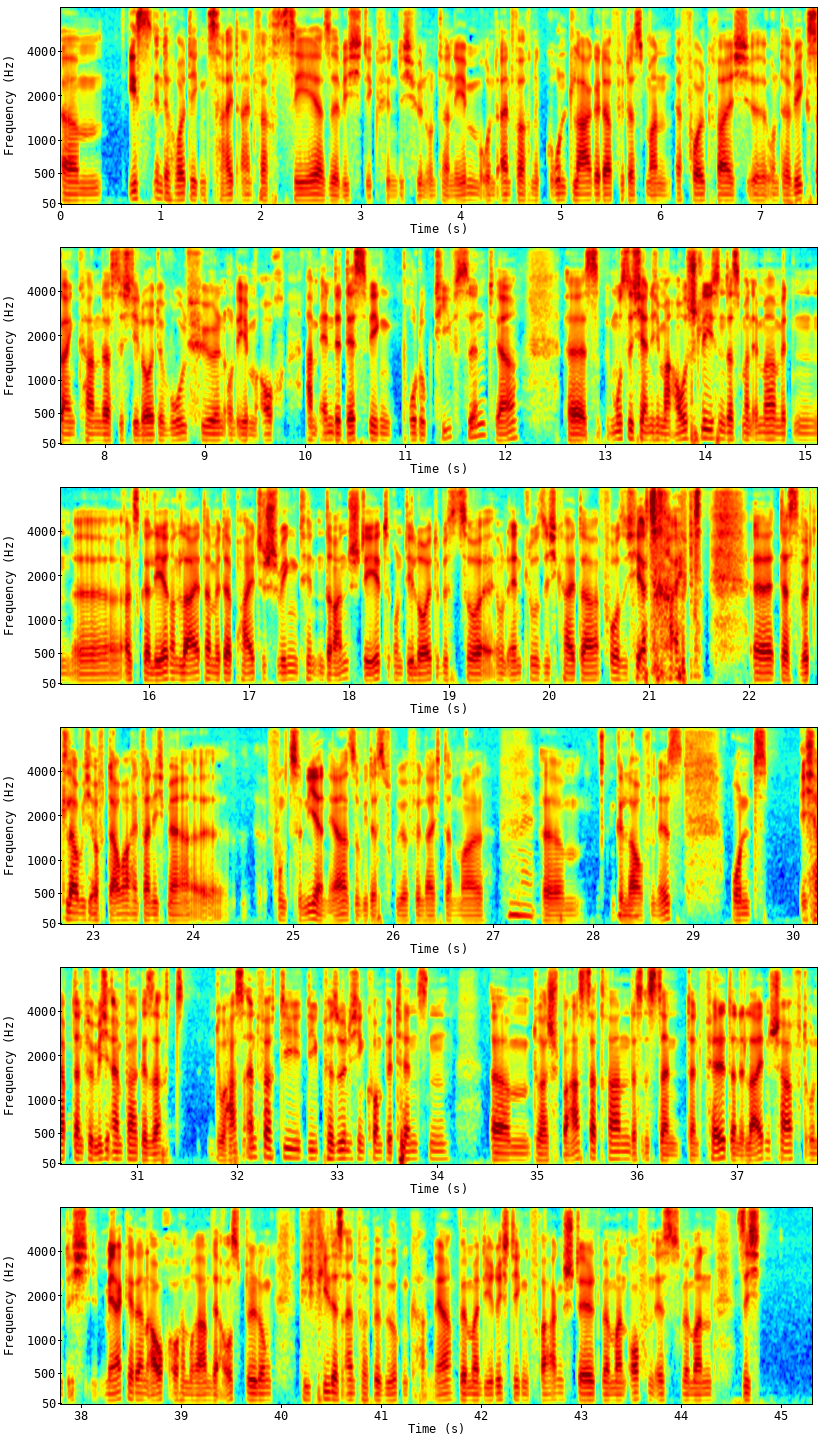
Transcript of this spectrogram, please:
ähm, ist in der heutigen Zeit einfach sehr, sehr wichtig, finde ich, für ein Unternehmen und einfach eine Grundlage dafür, dass man erfolgreich äh, unterwegs sein kann, dass sich die Leute wohlfühlen und eben auch am Ende deswegen produktiv sind. Ja, äh, es muss sich ja nicht immer ausschließen, dass man immer mit ein, äh, als Galeerenleiter mit der Peitsche schwingend hinten dran steht und die Leute bis zur Unendlosigkeit da vor sich her treibt. Äh, das wird, glaube ich, auf Dauer einfach nicht mehr äh, funktionieren, ja, so wie das früher vielleicht dann mal nee. ähm, gelaufen ist. Und ich habe dann für mich einfach gesagt, du hast einfach die, die persönlichen Kompetenzen, ähm, du hast Spaß daran, das ist dein, dein Feld, deine Leidenschaft und ich merke dann auch, auch im Rahmen der Ausbildung, wie viel das einfach bewirken kann, ja, wenn man die richtigen Fragen stellt, wenn man offen ist, wenn man sich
